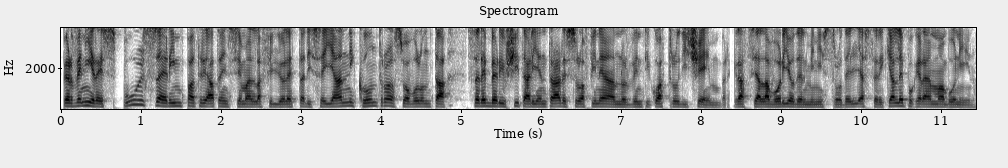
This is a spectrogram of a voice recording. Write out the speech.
per venire espulsa e rimpatriata insieme alla figlioletta di 6 anni contro la sua volontà. Sarebbe riuscita a rientrare solo a fine anno, il 24 dicembre, grazie al lavorio del ministro degli esteri che all'epoca era Emma Bonino.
